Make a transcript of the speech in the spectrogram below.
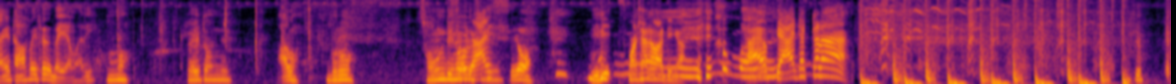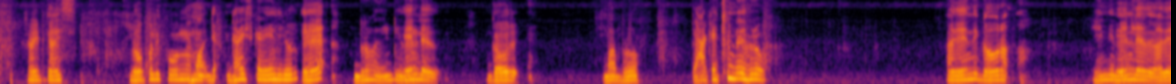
లైట్ ఆఫ్ అవుతుంది భయ్యా మరి. అమ్మ లైట్ ఆన్ చేయి. అవు బ్రో సౌండ్ ఇగో ఇది శ్మశాన వాటిక. ప్యాక్ ఎక్కడ? రైట్ గైస్ లోపలికి పోగా. గాయస్ ఇక్కడ ఏంటి చూడు? ఏ? బ్రో అదేంటి ఏం లేదు. గౌరీ. మా బ్రో ప్యాక్ అవుతుంది బ్రో. అదేంది గౌర? ఏంది ఏం లేదు అదే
